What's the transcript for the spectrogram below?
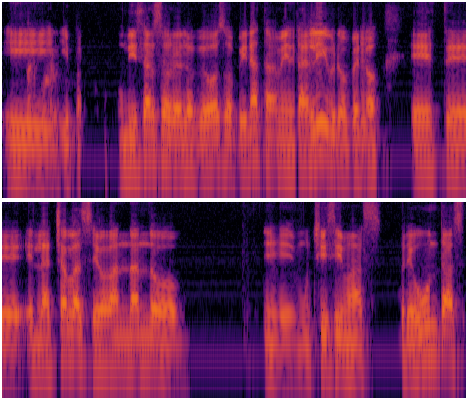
y, para profundizar sobre lo que vos opinás también está el libro, pero este, en la charla se van dando eh, muchísimas preguntas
